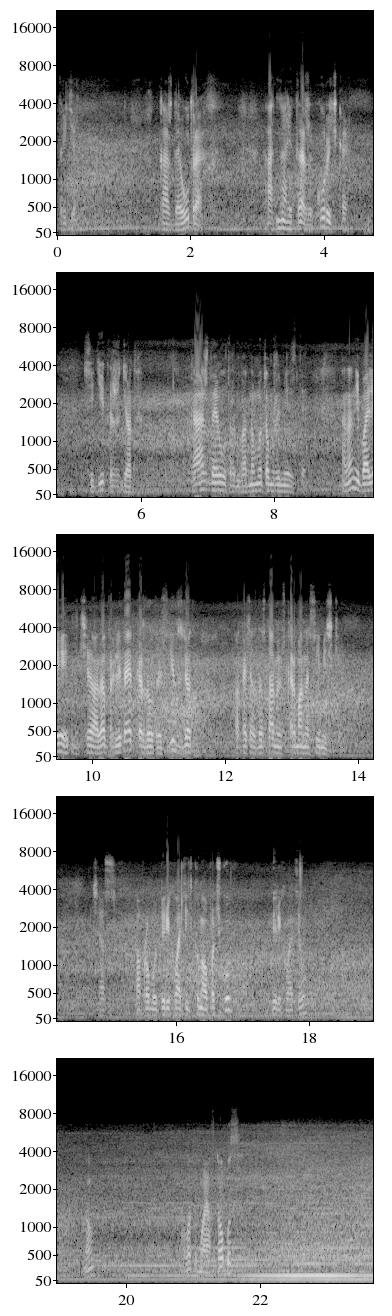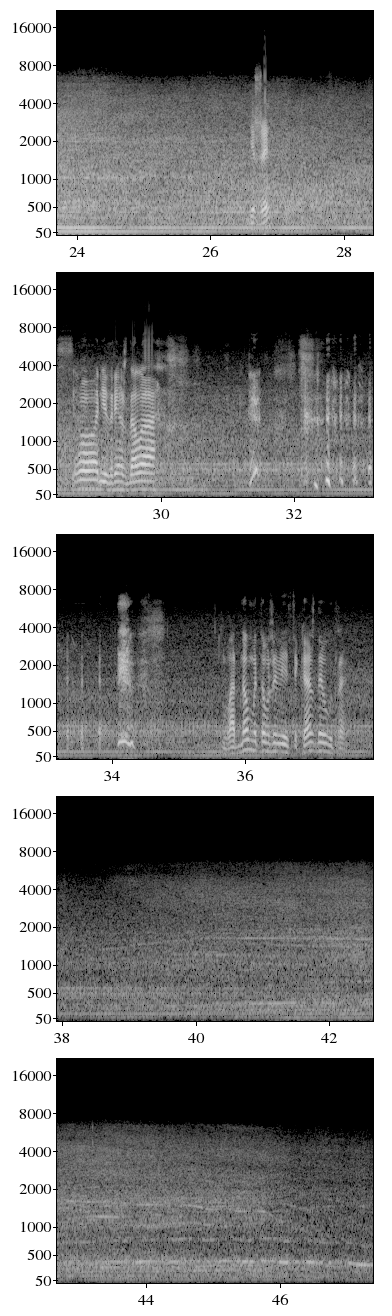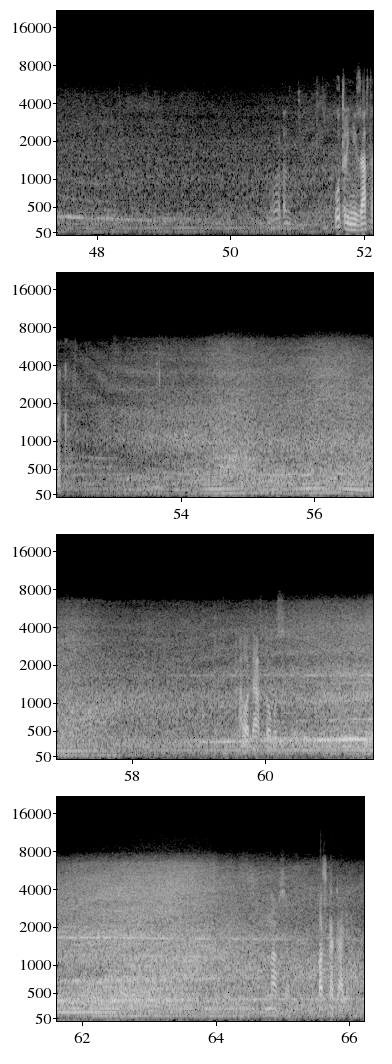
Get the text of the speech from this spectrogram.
Смотрите, каждое утро одна и та же курочка сидит и ждет. Каждое утро в одном и том же месте. Она не болеет, ничего. Она прилетает каждое утро, сидит, ждет, пока сейчас достану из кармана семечки. Сейчас попробую перехватить кнопочку. Перехватил. Ну, а вот и мой автобус. Держи. Все, не зря ждала. В одном и том же месте, каждое утро. Вот он, утренний завтрак. Вот и автобус. На все, поскакали.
